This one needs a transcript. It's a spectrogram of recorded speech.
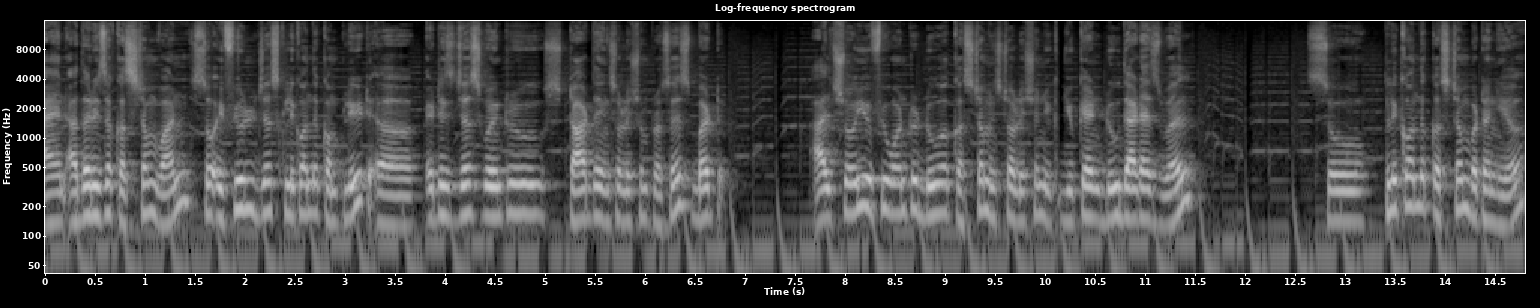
and other is a custom one. So if you just click on the complete uh, it is just going to start the installation process but I'll show you if you want to do a custom installation you, you can do that as well. So click on the custom button here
